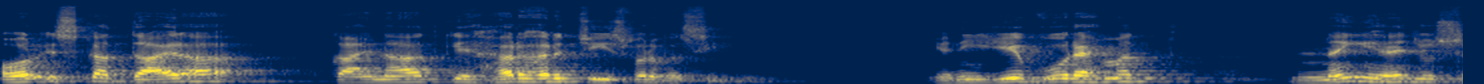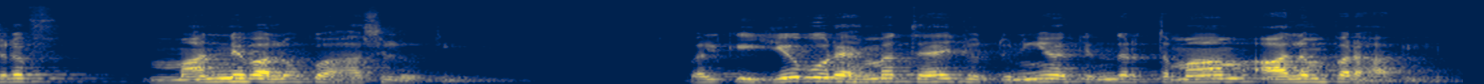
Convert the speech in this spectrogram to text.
اور اس کا دائرہ کائنات کے ہر ہر چیز پر وسیع یعنی یہ وہ رحمت نہیں ہے جو صرف ماننے والوں کو حاصل ہوتی ہے، بلکہ یہ وہ رحمت ہے جو دنیا کے اندر تمام عالم پر حاوی ہے۔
